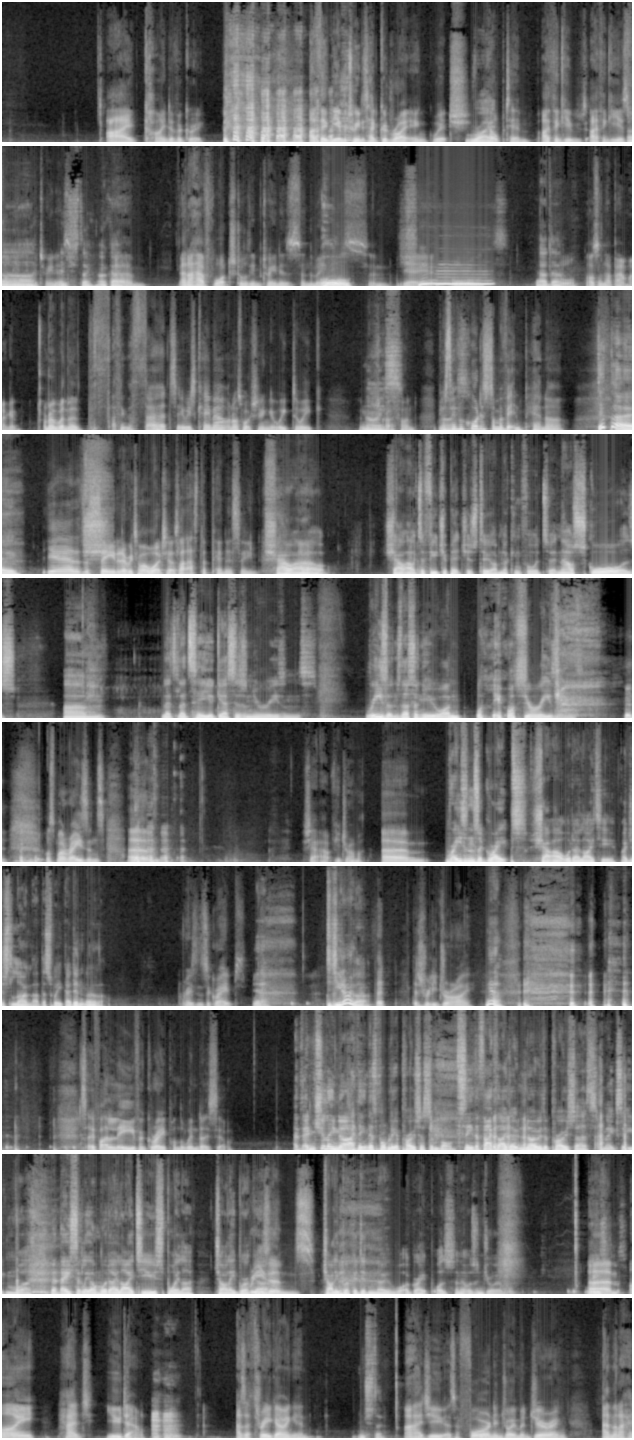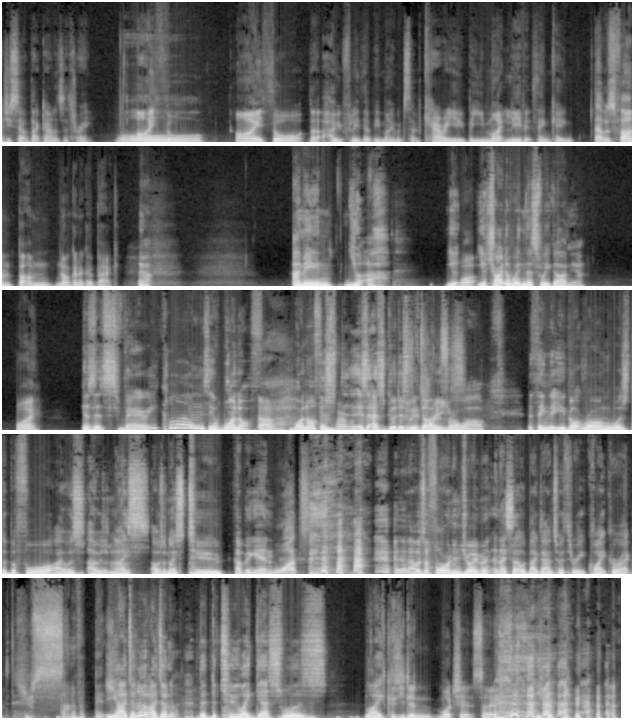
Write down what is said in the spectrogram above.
I kind of agree. I think the in-betweeners had good writing, which Right. helped him. I think he was. I think he is funny in the Ah, in-betweeners. interesting. Okay. Um, and I have watched all the in-betweeners and the movies. All? And yeah, yeah, all, all. I was on that bandwagon. I remember when the I think the third series came out, and I was watching it week to week. It was Nice. quite fun. Plus, they recorded some of it in Pinner. Did they? Yeah, there's a scene, and every time I watch it, I was like, "That's the Pinner scene." Shout out. Um, Shout out to future pictures too. I'm looking forward to it. Now scores. Um let's let's hear your guesses and your reasons. Reasons, that's a new one. What's your reasons? What's my raisins? Um, shout out for Futurama. Um, Raisins are grapes. Shout out would I lie to you? I just learned that this week. I didn't know that. Raisins are grapes. Yeah. Did you know that? They're, they're just really dry. Yeah. So if I leave a grape on the windowsill, Eventually, no. I think there's probably a process involved. See, the fact that I don't know the process makes it even worse. But basically, on Would I Lie to You, spoiler, Charlie Brooker. reasons. Charlie Brooker didn't know what a grape was, and it was enjoyable. Um, I had you down as a three going in. Interesting. I had you as a four in enjoyment during, and then I had you settle back down as a three. Oh. I thought I thought that hopefully there'd be moments that would carry you, but you might leave it thinking that was fun, but I'm not going to go back. Yeah. I mean, you're uh, you're, What? you're trying to win this week, aren't you? Why? Because it's very close. Yeah, one off. Ah. one off is is as good as Is we've done threes? for a while. The thing that you got wrong was the before. I was I was a nice I was a nice two coming in, What? and then I was a four in enjoyment, and I settled back down to a three. Quite correct. you son of a bitch. Yeah, I don't know. I don't know. The the two I guess was like Because you didn't watch it, so I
